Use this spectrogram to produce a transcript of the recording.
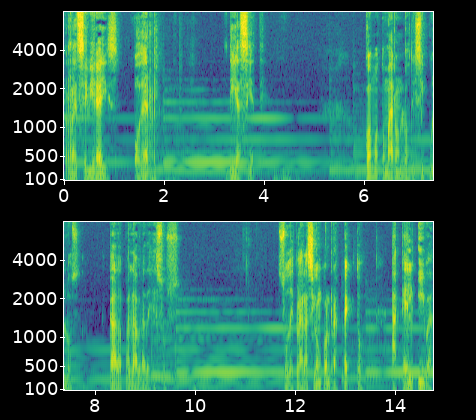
Recibiréis poder. Día 7. ¿Cómo tomaron los discípulos cada palabra de Jesús? Su declaración con respecto a que Él iba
